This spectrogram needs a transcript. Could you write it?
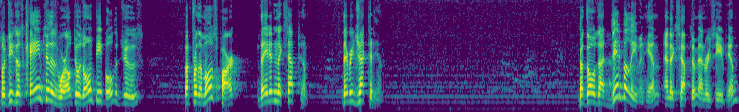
So Jesus came to this world, to his own people, the Jews, but for the most part, they didn't accept him. They rejected him. But those that did believe in him and accept him and received him,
